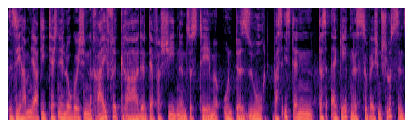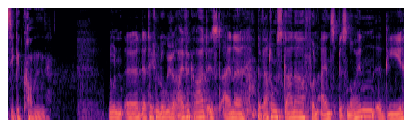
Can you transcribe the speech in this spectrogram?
Sie haben ja die technologischen Reifegrade der verschiedenen Systeme untersucht. Was ist denn das Ergebnis? Zu welchem Schluss sind Sie gekommen? Nun, äh, der technologische Reifegrad ist eine Bewertungsskala von 1 bis 9, die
